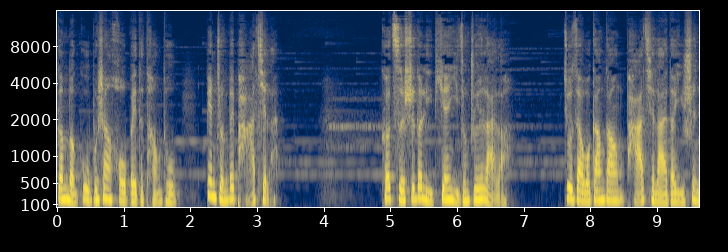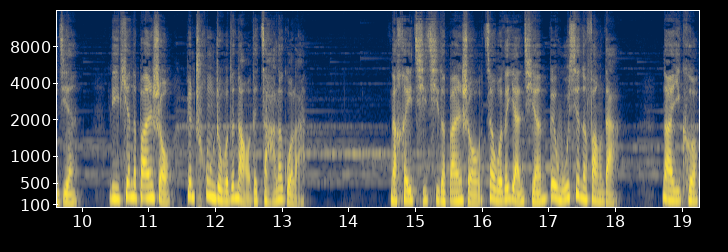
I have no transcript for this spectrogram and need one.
根本顾不上后背的疼痛，便准备爬起来。可此时的李天已经追来了，就在我刚刚爬起来的一瞬间，李天的扳手便冲着我的脑袋砸了过来。那黑漆漆的扳手在我的眼前被无限的放大。那一刻，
